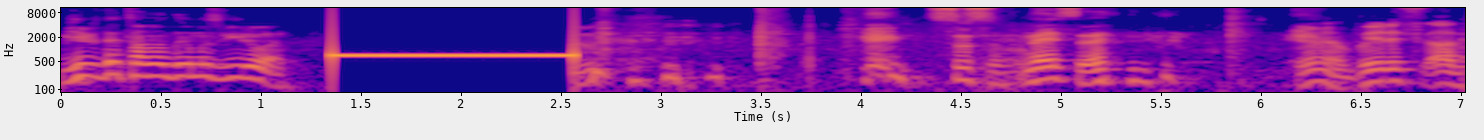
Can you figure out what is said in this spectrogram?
Bir de tanıdığımız biri var. Susun. Neyse. Değil mi? Bu herif abi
